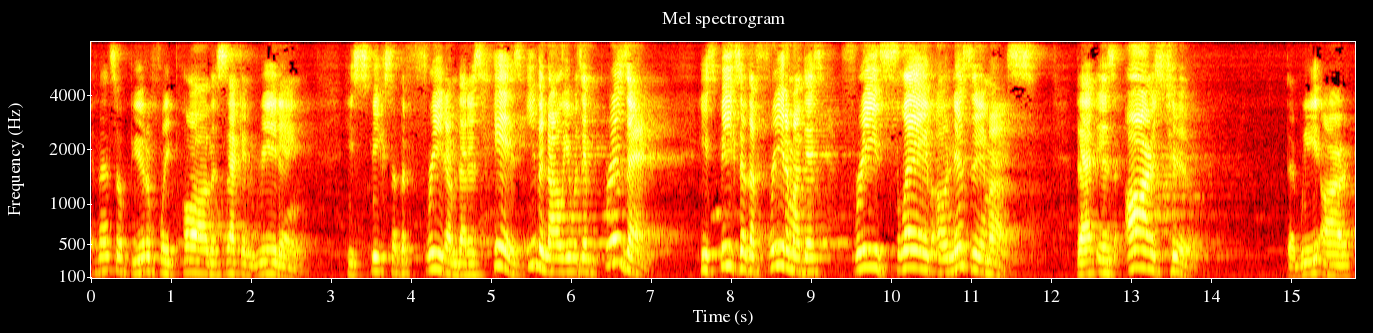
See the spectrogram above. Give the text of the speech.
And then so beautifully, Paul in the second reading, he speaks of the freedom that is his, even though he was in prison. He speaks of the freedom of this freed slave Onesimus that is ours too. That we are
